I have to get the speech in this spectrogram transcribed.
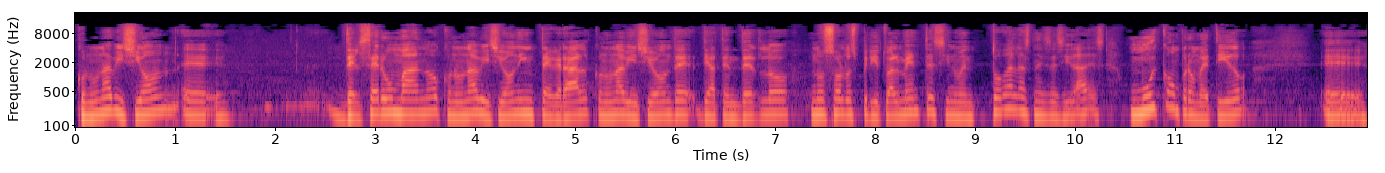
con una visión eh, del ser humano, con una visión integral, con una visión de, de atenderlo no solo espiritualmente, sino en todas las necesidades, muy comprometido. eh,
